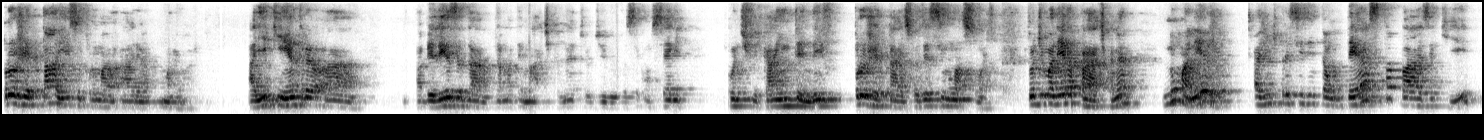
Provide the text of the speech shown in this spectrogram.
projetar isso para uma área maior. Aí que entra a, a beleza da, da matemática, né, que eu digo, você consegue quantificar, entender, projetar isso, fazer simulações. Então, de maneira prática, né? No manejo, a gente precisa, então, desta base aqui,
